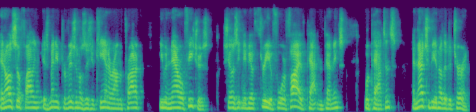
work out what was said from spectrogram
and also filing as many provisionals as you can around the product, even narrow features, shows you maybe have three or four or five patent pendings or patents and that should be another deterrent.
